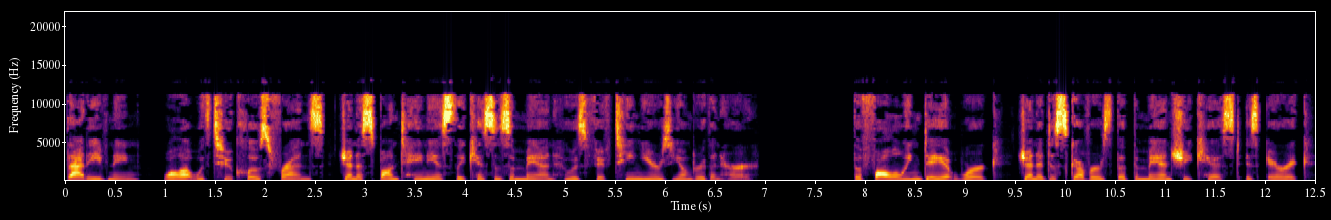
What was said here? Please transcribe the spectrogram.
That evening, while out with two close friends, Jenna spontaneously kisses a man who is 15 years younger than her. The following day at work, Jenna discovers that the man she kissed is Eric,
